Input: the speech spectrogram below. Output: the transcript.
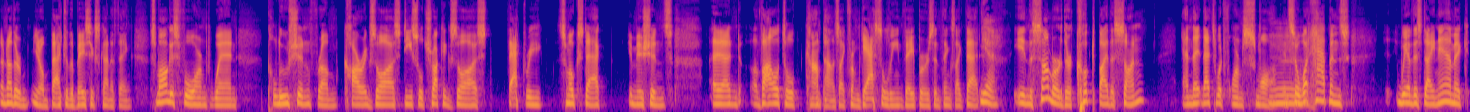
Another, you know, back to the basics kind of thing. Smog is formed when pollution from car exhaust, diesel truck exhaust, factory smokestack emissions, and volatile compounds like from gasoline vapors and things like that. Yeah. In the summer, they're cooked by the sun, and that, that's what forms smog. And so, mm. what happens? We have this dynamic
